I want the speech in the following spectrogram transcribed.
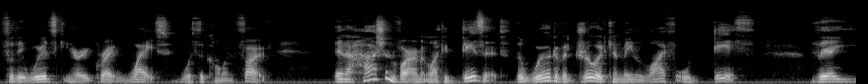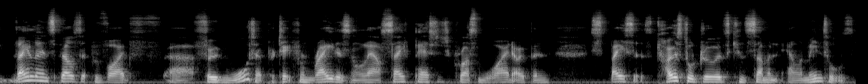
for their words carry great weight with the common folk. In a harsh environment like a desert, the word of a druid can mean life or death. They, they learn spells that provide uh, food and water, protect from raiders, and allow safe passage across wide open spaces. Coastal druids can summon elementals,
